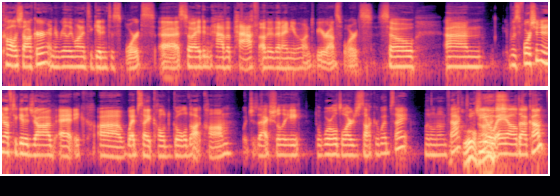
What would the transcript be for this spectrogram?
college soccer and I really wanted to get into sports. Uh, so I didn't have a path other than I knew I wanted to be around sports. So um, was fortunate enough to get a job at a uh, website called goal.com, which is actually the world's largest soccer website. Little known fact, Cool. G-O-A-L.com.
